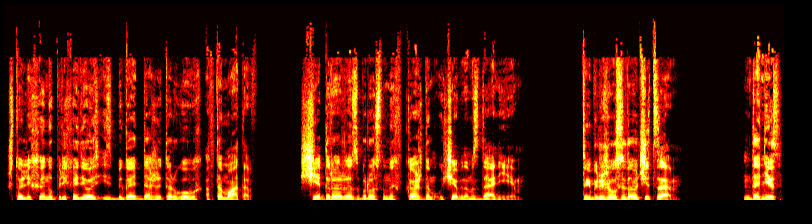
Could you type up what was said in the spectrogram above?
что Лихену приходилось избегать даже торговых автоматов, щедро разбросанных в каждом учебном здании. «Ты пришел сюда учиться?» «Да нет,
